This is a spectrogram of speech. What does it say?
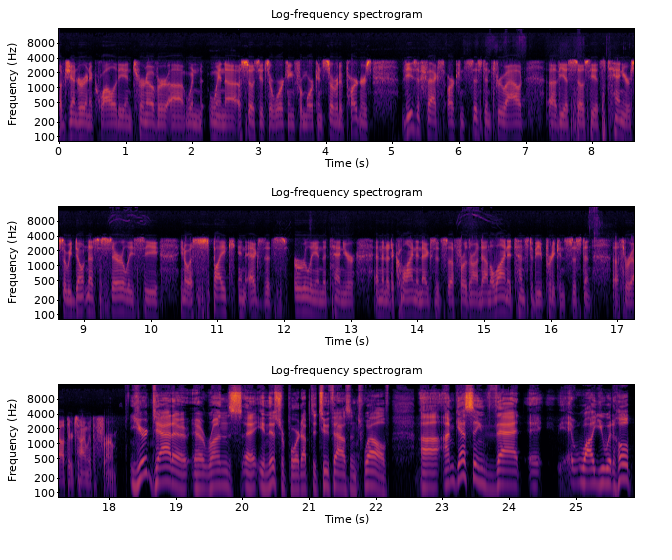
of gender inequality and turnover uh, when when uh, associates are working for more conservative partners, these effects are consistent throughout uh, the associate's tenure. So we don't necessarily see you know a spike in exits early in the tenure and then a decline in exits uh, further on down the line. It tends to be pretty consistent uh, throughout their time with the firm. Your data uh, runs in this report up to 2012. I'm guessing that while you would hope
